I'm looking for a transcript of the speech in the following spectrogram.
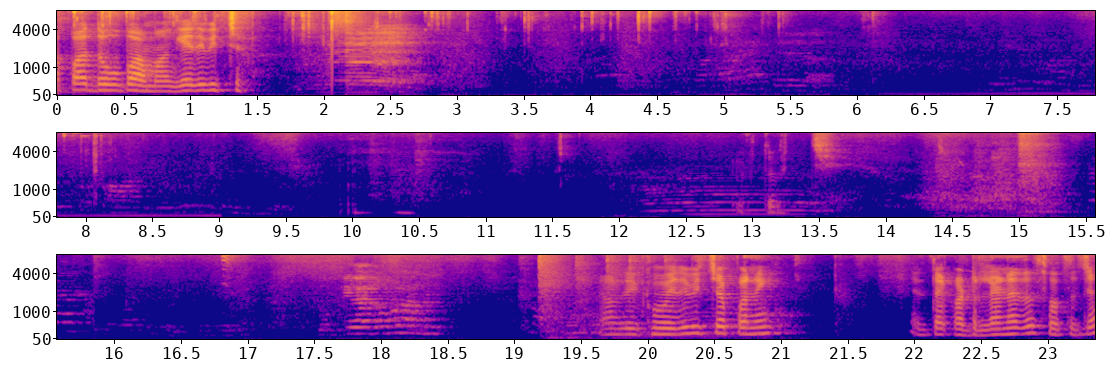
ਆਪਾਂ ਦੋ ਪਾਵਾਂਗੇ ਇਹਦੇ ਵਿੱਚ। ਆ ਦੇਖੋ, ਇਹਦੇ ਵਿੱਚ ਆਪਾਂ ਨੇ ਇਦਾਂ ਕੱਟ ਲੈਣਾ ਤਾਂ ਸੱਤ ਚ।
